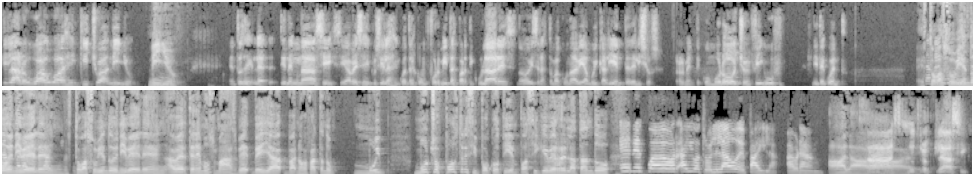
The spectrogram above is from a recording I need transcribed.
Claro, guagua es en quichua niño. Niño. Entonces le- tienen una, sí, sí, a veces inclusive las encuentras con formitas particulares, ¿no? Y se las toma con una bebida muy caliente, deliciosa, realmente, con morocho, en fin, uff, ni te cuento. Esto va subiendo de nivel, ¿eh? Esto va subiendo de nivel, ¿eh? A ver, tenemos más. Ve, ve ya, va- nos va faltando muy muchos postres y poco tiempo, así que ve relatando. En Ecuador hay otro, el helado de paila, Abraham. ¡Hala! Ah, es otro clásico.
